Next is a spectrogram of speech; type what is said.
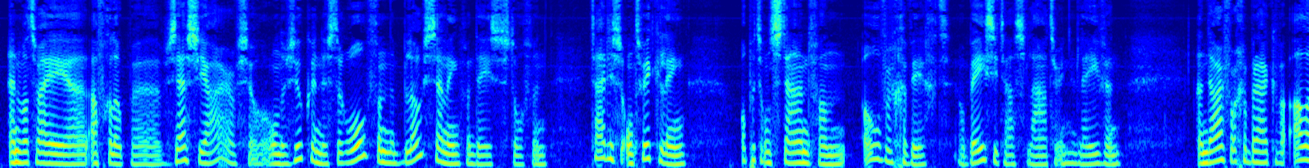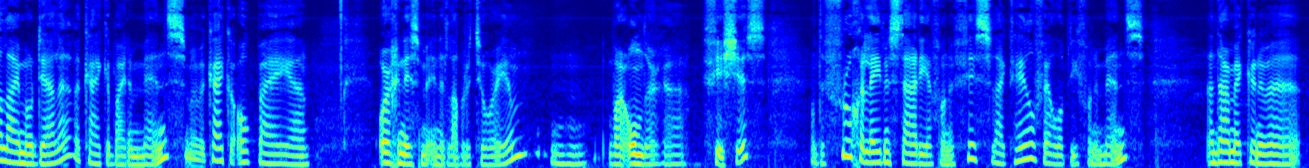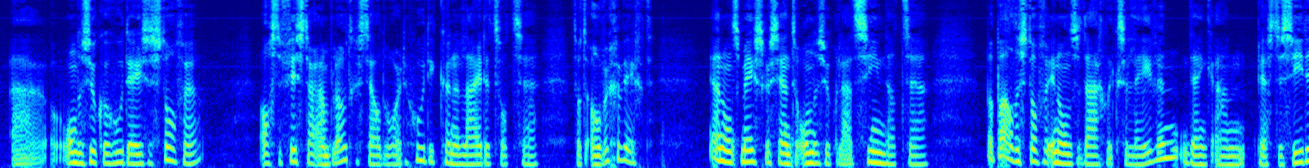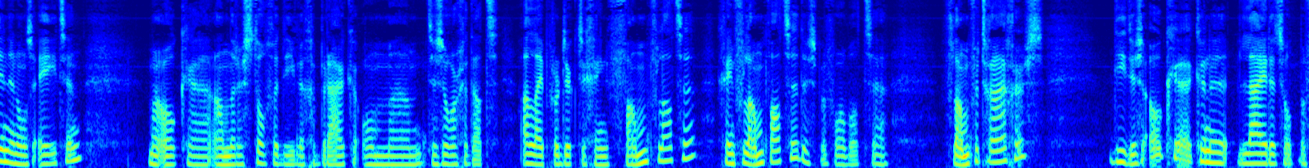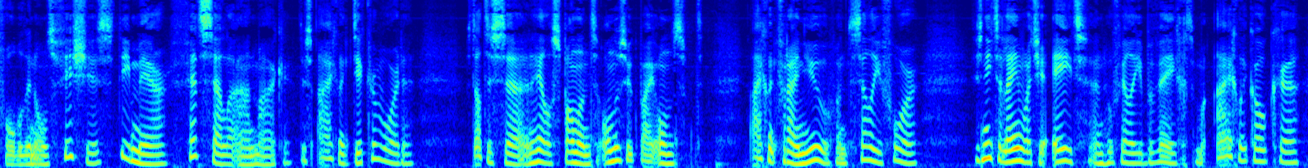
En wat wij uh, de afgelopen zes jaar of zo onderzoeken... is de rol van de blootstelling van deze stoffen... tijdens de ontwikkeling op het ontstaan van overgewicht, obesitas later in het leven. En daarvoor gebruiken we allerlei modellen. We kijken bij de mens, maar we kijken ook bij organismen in het laboratorium, mm, waaronder uh, visjes. Want de vroege levensstadia van een vis lijkt heel veel op die van een mens. En daarmee kunnen we uh, onderzoeken hoe deze stoffen, als de vis daaraan blootgesteld wordt, hoe die kunnen leiden tot, uh, tot overgewicht. En ons meest recente onderzoek laat zien dat bepaalde stoffen in ons dagelijkse leven, denk aan pesticiden in ons eten, maar ook uh, andere stoffen die we gebruiken om uh, te zorgen dat allerlei producten geen vlam vatten. Geen vlam vatten, dus bijvoorbeeld uh, vlamvertragers. Die dus ook kunnen leiden tot bijvoorbeeld in onze visjes die meer vetcellen aanmaken. Dus eigenlijk dikker worden. Dus dat is een heel spannend onderzoek bij ons. Eigenlijk vrij nieuw, want stel je voor... Het is niet alleen wat je eet en hoeveel je beweegt, maar eigenlijk ook... er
